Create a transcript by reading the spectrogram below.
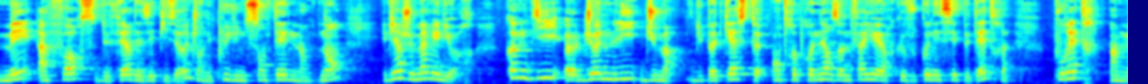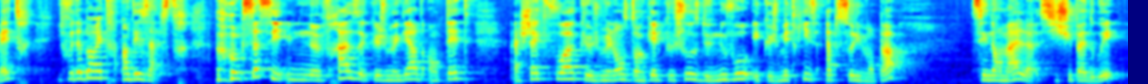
mais à force de faire des épisodes, j'en ai plus d'une centaine maintenant, eh bien je m'améliore. Comme dit euh, John Lee Dumas du podcast Entrepreneurs on Fire que vous connaissez peut-être, pour être un maître, il faut d'abord être un désastre. Donc ça c'est une phrase que je me garde en tête à chaque fois que je me lance dans quelque chose de nouveau et que je maîtrise absolument pas. C'est normal si je suis pas douée,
